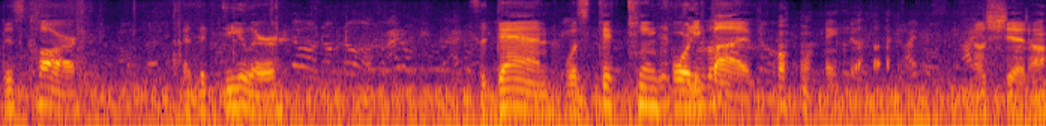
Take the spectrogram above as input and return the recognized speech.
This car at the dealer sedan was 1545. Oh my god. No shit, huh?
